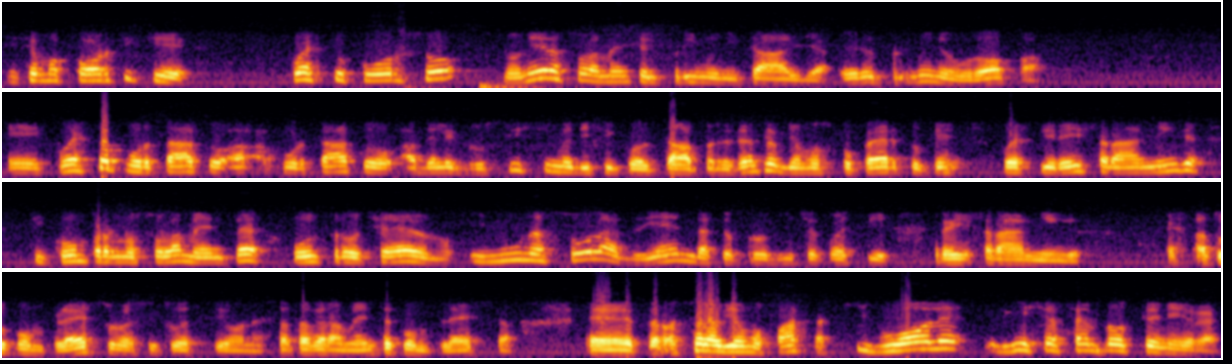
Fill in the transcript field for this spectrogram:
ci siamo accorti che questo corso non era solamente il primo in Italia, era il primo in Europa e questo ha portato, ha portato, a delle grossissime difficoltà. Per esempio abbiamo scoperto che questi race running si comprano solamente oltreoceano, in una sola azienda che produce questi race running. È stato complesso la situazione, è stata veramente complessa, eh, però ce l'abbiamo fatta. Chi vuole riesce sempre a ottenere.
